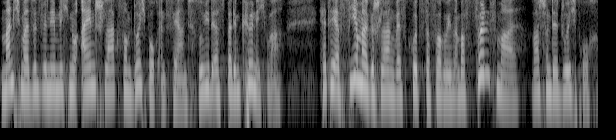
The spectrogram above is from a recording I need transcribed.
Manchmal sind wir nämlich nur einen Schlag vom Durchbruch entfernt, so wie das bei dem König war. Hätte er viermal geschlagen, wäre es kurz davor gewesen, aber fünfmal war schon der Durchbruch.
